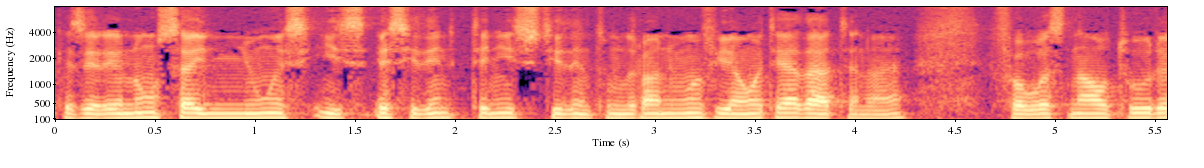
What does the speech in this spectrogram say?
quer dizer, eu não sei nenhum acidente que tenha existido entre um drone e um avião até à data, não é? Falou-se na altura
